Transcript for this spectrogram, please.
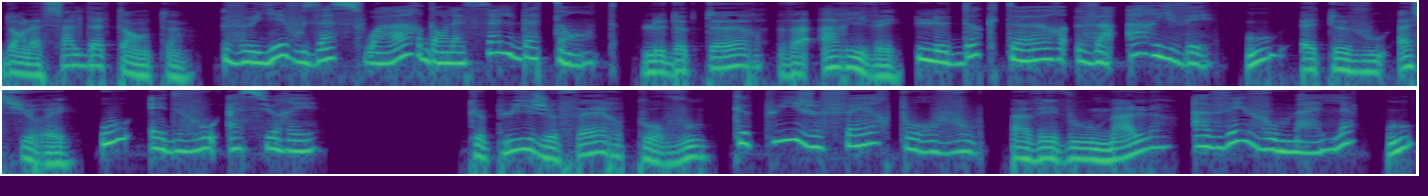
dans la salle d'attente. Veuillez vous asseoir dans la salle d'attente. Le docteur va arriver. Le docteur va arriver. Où êtes-vous assuré? Où êtes-vous assuré? Que puis-je faire pour vous? Que puis-je faire pour vous? Avez-vous mal? Avez-vous mal? Où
